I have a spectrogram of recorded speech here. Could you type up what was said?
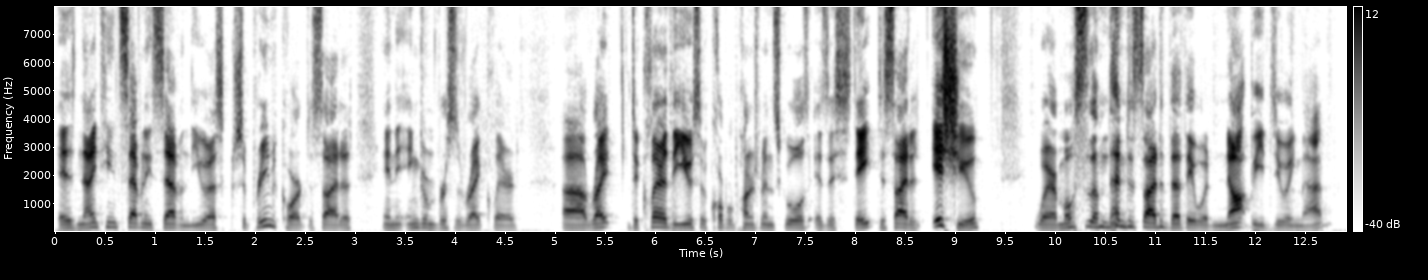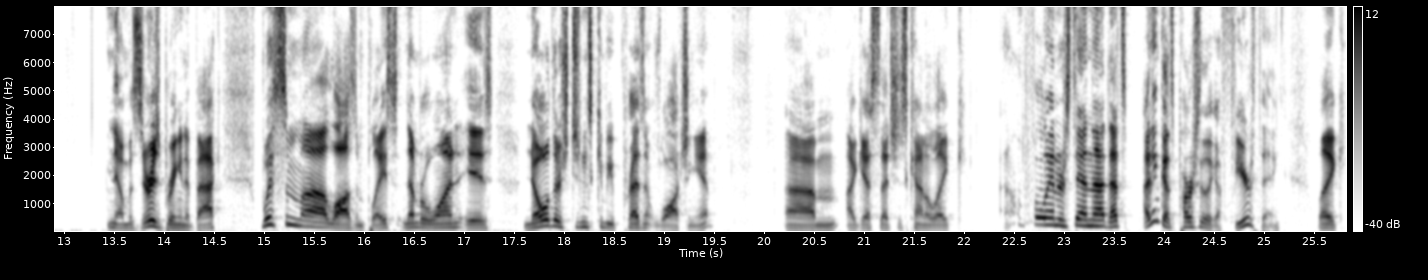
is 1977. The U.S. Supreme Court decided in the Ingraham versus Wright declared, uh, Wright declared the use of corporal punishment in schools is a state-decided issue, where most of them then decided that they would not be doing that. Now Missouri's bringing it back with some uh, laws in place. Number one is no other students can be present watching it. Um, I guess that's just kind of like I don't fully understand that. That's I think that's partially like a fear thing. Like,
